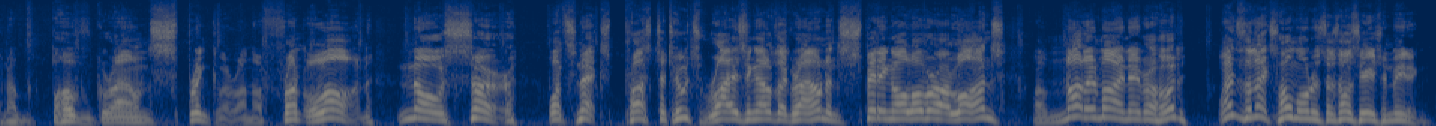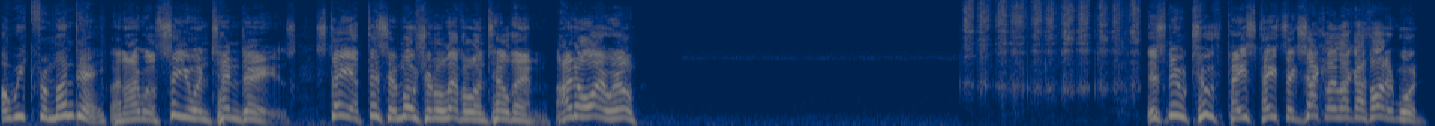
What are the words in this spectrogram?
An above ground sprinkler on the front lawn? No, sir. What's next? Prostitutes rising out of the ground and spitting all over our lawns? Well, not in my neighborhood. When's the next Homeowners Association meeting? A week from Monday. And I will see you in 10 days. Stay at this emotional level until then. I know I will. This new toothpaste tastes exactly like I thought it would.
